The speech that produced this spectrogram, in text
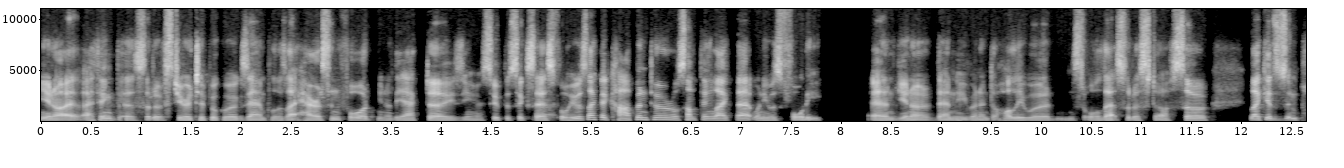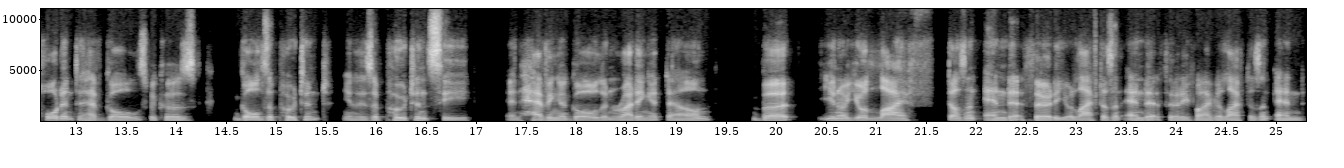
you know, I, I, think the sort of stereotypical example is like Harrison Ford, you know, the actor, he's, you know, super successful. He was like a carpenter or something like that when he was 40. And, you know, then he went into Hollywood and all that sort of stuff. So, like, it's important to have goals because goals are potent. You know, there's a potency in having a goal and writing it down. But, you know, your life doesn't end at 30. Your life doesn't end at 35. Your life doesn't end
